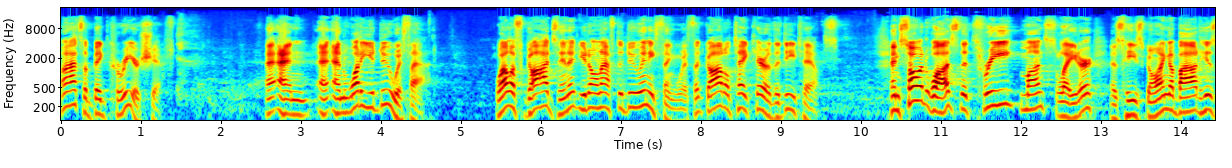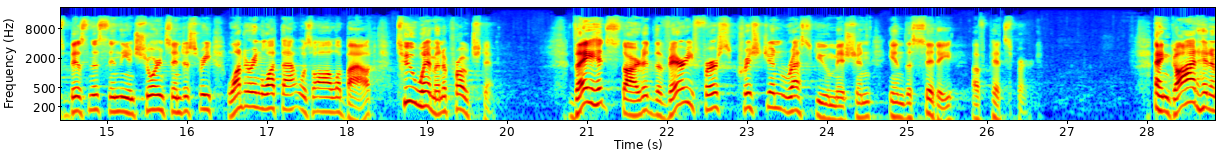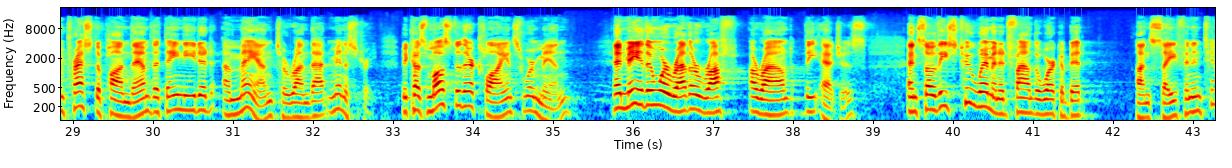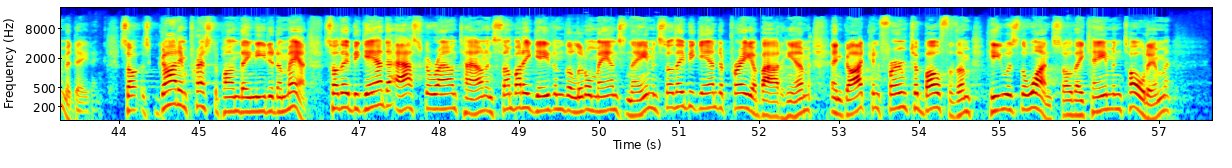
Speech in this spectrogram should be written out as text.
Well, that's a big career shift. And, and, and what do you do with that? Well, if God's in it, you don't have to do anything with it. God will take care of the details. And so it was that three months later, as he's going about his business in the insurance industry, wondering what that was all about, two women approached him. They had started the very first Christian rescue mission in the city of Pittsburgh. And God had impressed upon them that they needed a man to run that ministry because most of their clients were men, and many of them were rather rough around the edges. And so these two women had found the work a bit unsafe and intimidating. So God impressed upon they needed a man. So they began to ask around town, and somebody gave them the little man's name, and so they began to pray about him, and God confirmed to both of them he was the one. So they came and told him,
